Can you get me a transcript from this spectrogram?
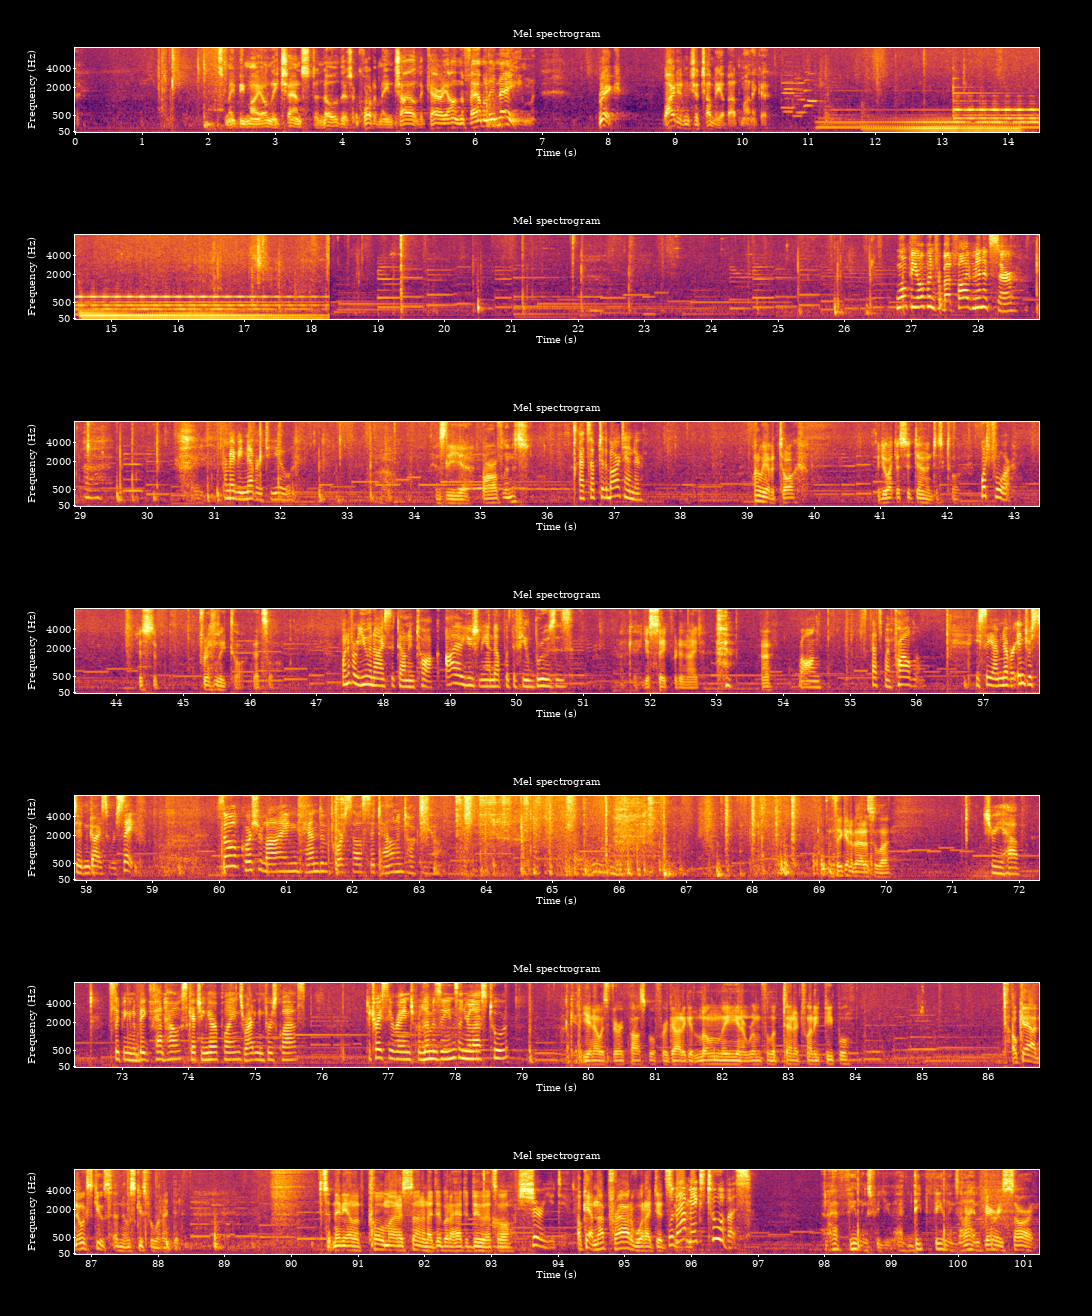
This may be my only chance to know there's a Quartermaine child to carry on the family name. Rick, why didn't you tell me about Monica? Won't be open for about five minutes, sir. Uh, or maybe never to you. Is the uh, bar off limits? That's up to the bartender. Why don't we have a talk? Would you like to sit down and just talk? What for? Just a friendly talk, that's all. Whenever you and I sit down and talk, I usually end up with a few bruises. Okay, you're safe for tonight. huh? Wrong. That's my problem. You see, I'm never interested in guys who are safe. So, of course, you're lying, and of course, I'll sit down and talk to you. Been thinking about us a lot. Sure you have. Sleeping in a big penthouse, catching airplanes, riding in first class. Did Tracy arrange for limousines on your last tour? Okay, You know, it's very possible for a guy to get lonely in a room full of 10 or 20 people. Okay, I have no excuse. I have no excuse for what I did. Except maybe I'm a coal miner's son and I did what I had to do, that's all. Oh, sure you did. Okay, I'm not proud of what I did, Well, that makes two of us. And I have feelings for you. I have deep feelings, and I am very sorry.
